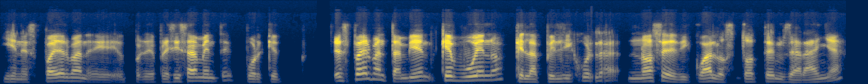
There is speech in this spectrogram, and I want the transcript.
y en Spider-Man eh, precisamente, porque Spider-Man también, qué bueno que la película no se dedicó a los tótems de araña,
